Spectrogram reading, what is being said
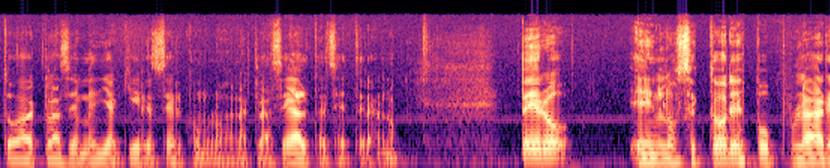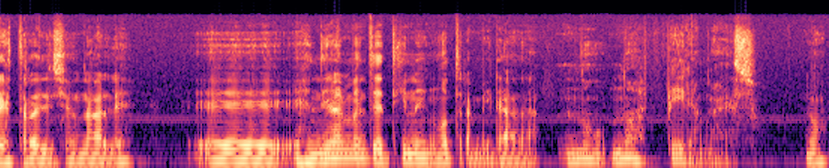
toda clase media quiere ser como los de la clase alta, etcétera, ¿no? Pero en los sectores populares tradicionales eh, generalmente tienen otra mirada, no, no aspiran a eso. ¿no?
